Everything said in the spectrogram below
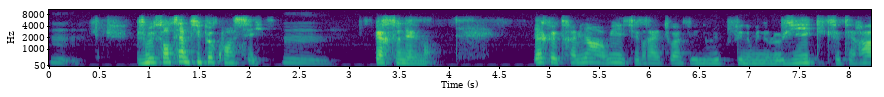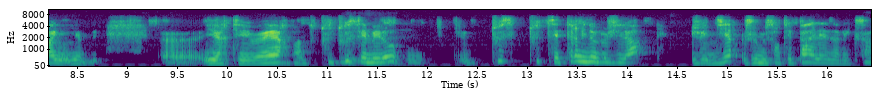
mm. je me sentais un petit peu coincée, personnellement C'est-à-dire que très bien, oui, c'est vrai, tu vois, phénoménologique, etc. Il y a, euh, RTER, enfin, tous ces mélos, toutes ces terminologies-là, je vais te dire, je ne me sentais pas à l'aise avec ça.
